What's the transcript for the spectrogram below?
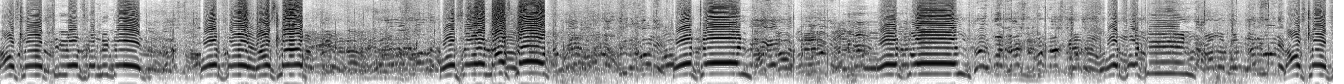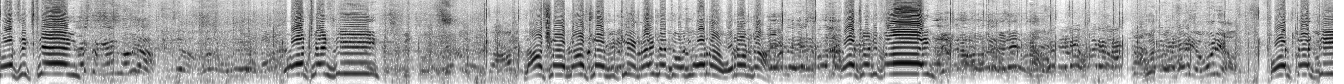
last lap three rounds completed four five last lap four seven last lap four ten four twelve four fourteen last lap four sixteen four twenty last lap last lap Vicky ரைட்ல இருந்து ஒரு ஓடுறா ஒரு ரவுண்ட் தான் four twenty five four thirty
